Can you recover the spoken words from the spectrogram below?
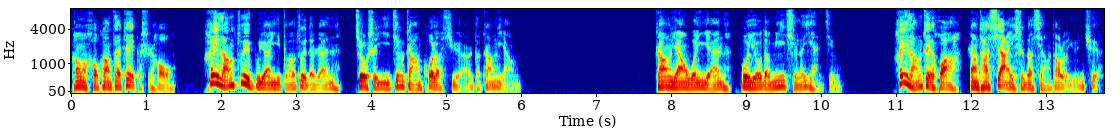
更何况，在这个时候，黑狼最不愿意得罪的人，就是已经掌控了雪儿的张扬。张扬闻言，不由得眯起了眼睛。黑狼这话让他下意识地想到了云雀。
